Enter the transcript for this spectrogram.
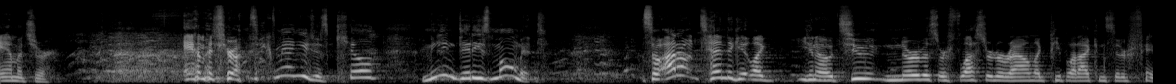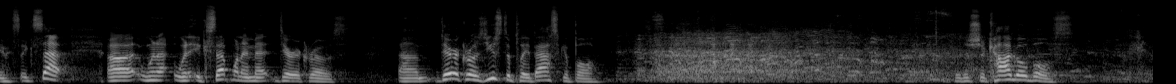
Amateur. Amateur. I was like, Man, you just killed me and Diddy's moment. So I don't tend to get like, you know, too nervous or flustered around like people that I consider famous, except uh, when, I, when, except when I met Derrick Rose. Um, Derrick Rose used to play basketball for the Chicago Bulls.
